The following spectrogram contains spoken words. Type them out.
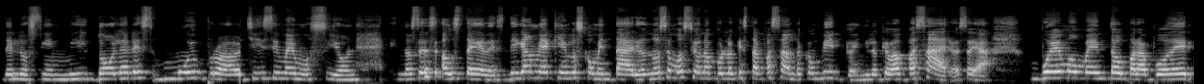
de los 100 mil dólares, muy probable, muchísima emoción. No sé a ustedes, díganme aquí en los comentarios, ¿no se emocionan por lo que está pasando con Bitcoin y lo que va a pasar? O sea, buen momento para poder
